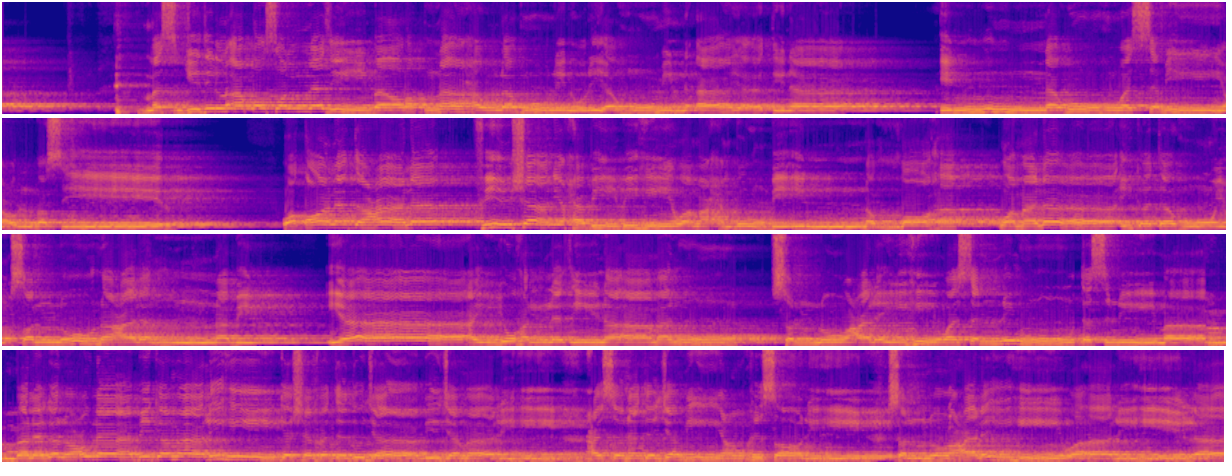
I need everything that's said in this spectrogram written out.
مسجد الأقصى الذي باركنا حوله لنريه من آياتنا إنه هو السميع البصير وقال تعالى في شان حبيبه ومحبوب إن الله وملائكته يصلون على النبي يا أيها الذين آمنوا صلوا عليه وسلموا تسليما. بلغ العلا بكماله كشفت دجى بجماله حسنت جميع خصاله. صلوا عليه وآله. لا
